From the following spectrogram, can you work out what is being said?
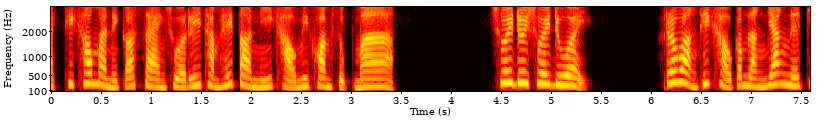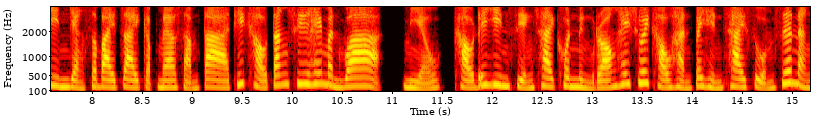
ก ๆ ที่เข้ามาในก็แซงชัวรี่ทำให้ตอนนี้เขามีความสุขมาก ช่วยด้วยช่วยด้วย ระหว่างที่เขากำลังย่างเนื้อกินอย่างสบายใจกับแมวสามตาที่เขาตั้งชื่อให้มันว่า เหมียว เขาได้ยินเสียงชายคนหนึ่งร้องให้ช่วยเขาหันไปเห็นชายสวมเสื้อหนัง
